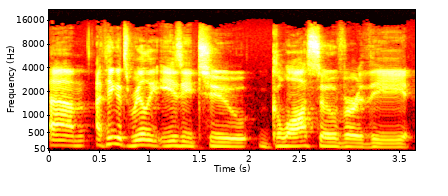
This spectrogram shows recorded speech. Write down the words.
Um, I think it's really easy to gloss over the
